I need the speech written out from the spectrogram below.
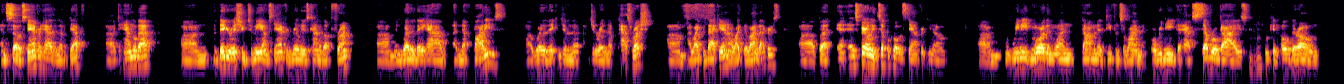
And so Stanford has enough depth uh, to handle that. Um, the bigger issue to me on Stanford really is kind of up front um, and whether they have enough bodies, uh, whether they can gener- generate enough pass rush. Um, I like the back end. I like the linebackers, uh, but it's fairly typical with Stanford. You know, Um, we need more than one dominant defensive lineman, or we need to have several guys mm-hmm. who can hold their own.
